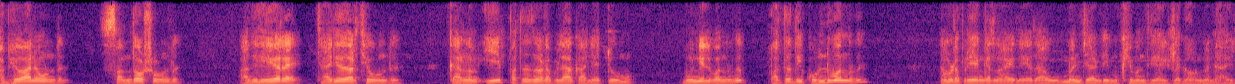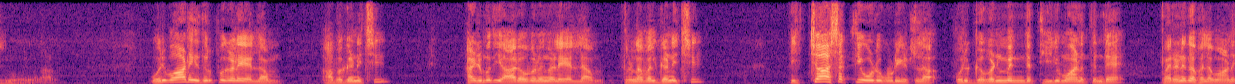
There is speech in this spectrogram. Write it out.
അഭിമാനമുണ്ട് സന്തോഷമുണ്ട് അതിലേറെ ചാരിതാർത്ഥ്യമുണ്ട് കാരണം ഈ പദ്ധതി നടപ്പിലാക്കാൻ ഏറ്റവും മുന്നിൽ വന്നത് പദ്ധതി കൊണ്ടുവന്നത് നമ്മുടെ പ്രിയങ്കരനായ നേതാവ് ഉമ്മൻചാണ്ടി മുഖ്യമന്ത്രിയായിട്ടുള്ള ഗവൺമെന്റ് ആയിരുന്നു എന്നതാണ്. ഒരുപാട് എതിർപ്പുകളെയെല്ലാം അവഗണിച്ച് അഴിമതി ആരോപണങ്ങളെയെല്ലാം തൃണവൽഗണിച്ച് ഇച്ഛാശക്തിയോട് കൂടിയിട്ടുള്ള ഒരു ഗവൺമെന്റിന്റെ തീരുമാനത്തിന്റെ പരിണിത ഫലമാണ്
